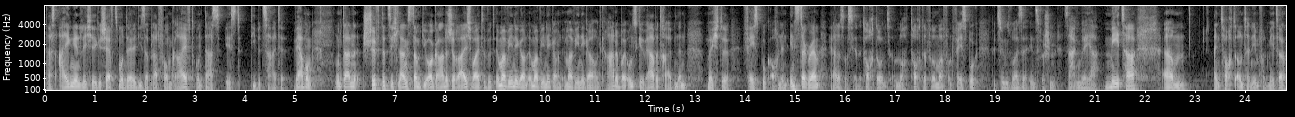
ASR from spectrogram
das eigentliche Geschäftsmodell dieser Plattform greift und das ist die bezahlte Werbung. Und dann shiftet sich langsam die organische Reichweite, wird immer weniger und immer weniger und immer weniger. Und gerade bei uns Gewerbetreibenden möchte Facebook auch einen Instagram, ja, das ist ja eine Tochter und noch Tochterfirma von Facebook, beziehungsweise inzwischen sagen wir ja Meta, ähm, ein Tochterunternehmen von Meta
